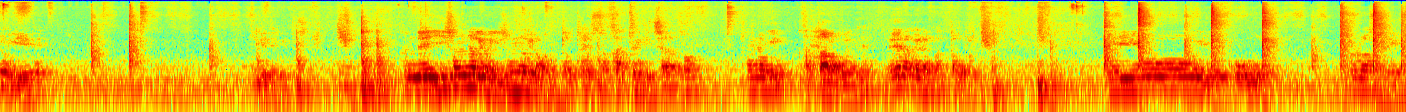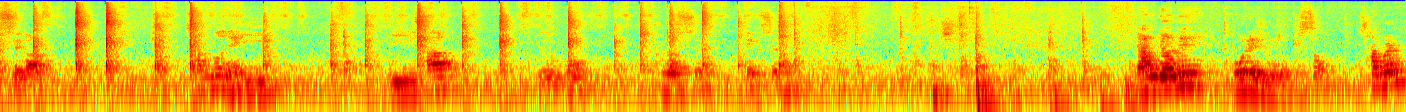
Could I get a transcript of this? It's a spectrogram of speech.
여기 이해돼? 이게 되겠지 근데 이 속력이랑 이 속력이랑 어떻다 했어? 같은 기차라서 통력이 같다라고 했네. 얘랑 얘랑 같다고 그랬죠. 1565 플러스 x가 3분의 2 24 65 플러스 x랑 양변에 뭘 해주면 좋겠어? 3을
